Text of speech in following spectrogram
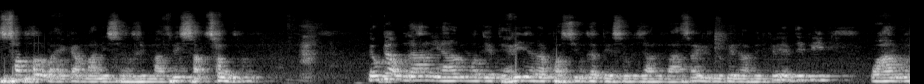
सफल भएका मानिसहरूले मात्रै सक्छन्। एउटा उदाहरण यहाँहरूमध्ये धेरैजना पश्चिमका देशहरू जानु भएको छ युरोपियन अमेरिका यद्यपि उहाँहरूको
